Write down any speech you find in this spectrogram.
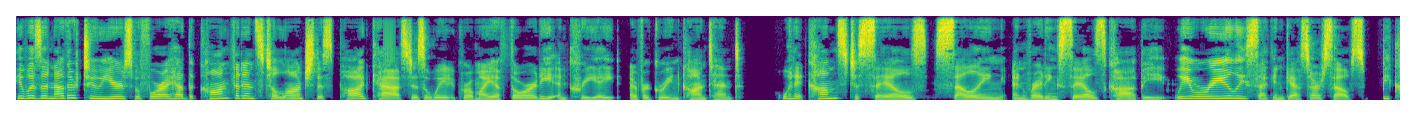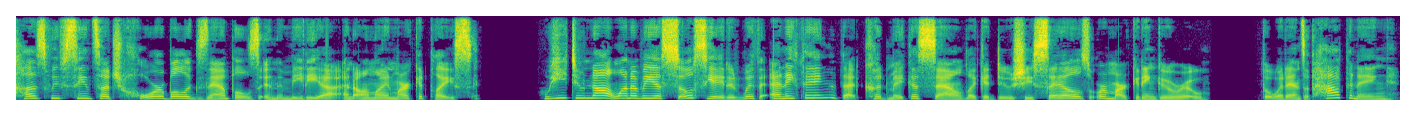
It was another two years before I had the confidence to launch this podcast as a way to grow my authority and create evergreen content. When it comes to sales, selling, and writing sales copy, we really second guess ourselves because we've seen such horrible examples in the media and online marketplace. We do not want to be associated with anything that could make us sound like a douchey sales or marketing guru. But what ends up happening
